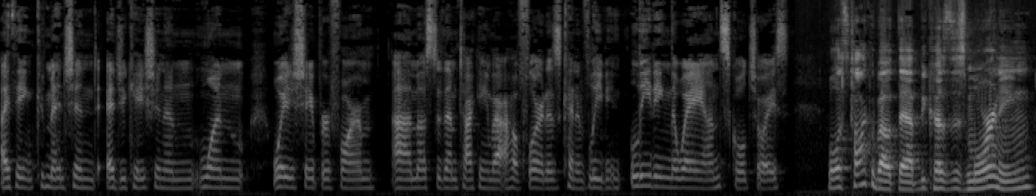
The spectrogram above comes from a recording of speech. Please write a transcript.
I think, mentioned education in one way, shape, or form. Uh, most of them talking about how Florida is kind of leading leading the way on school choice. Well, let's talk about that because this morning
